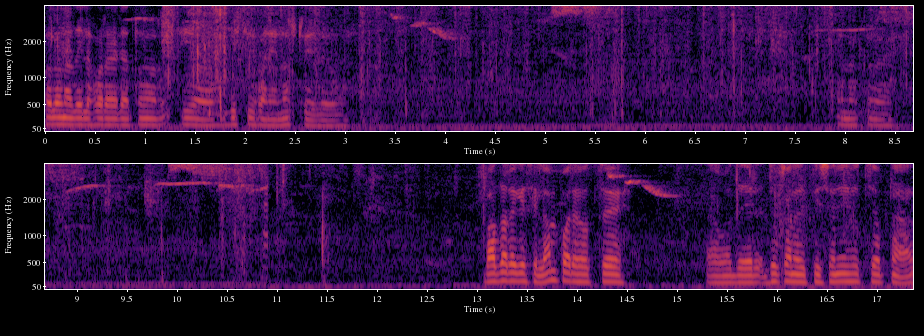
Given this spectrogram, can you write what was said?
তলে না দিলে পরে এটা তোমার বৃষ্টির পানি নষ্ট হয়ে যাবে। বাজারে গেছিলাম, পরে হচ্ছে আমাদের দোকানের পিছনেই হচ্ছে আপনার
